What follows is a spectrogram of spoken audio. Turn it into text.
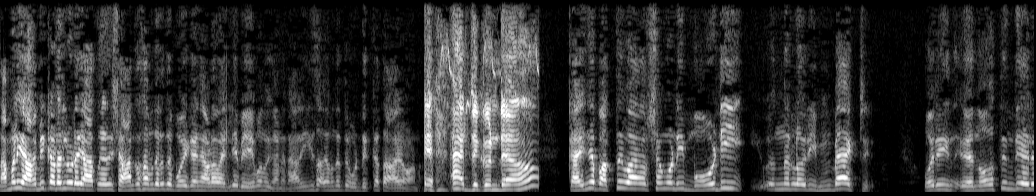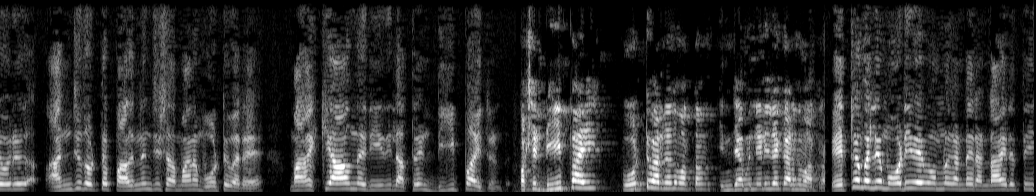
നമ്മൾ ഈ അറബിക്കടലിലൂടെ യാത്ര ചെയ്ത് ശാന്തസമുദ്രത്തിൽ പോയി കഴിഞ്ഞാൽ അവിടെ വലിയ വേവൊന്നും കാണുന്നത് ഈ സമുദ്രത്തിൽ ഒടുക്ക താഴമാണ് അതുകൊണ്ടോ? കഴിഞ്ഞ പത്ത് വർഷം കൊണ്ട് ഈ മോഡി എന്നുള്ള ഒരു ഇമ്പാക്ട് ഒരു നോർത്ത് ഇന്ത്യയിൽ ഒരു അഞ്ച് തൊട്ട് പതിനഞ്ച് ശതമാനം വോട്ട് വരെ മറയ്ക്കാവുന്ന രീതിയിൽ അത്രയും ഡീപ്പായിട്ടുണ്ട്. പക്ഷെ ഡീപ്പായി വോട്ട് പറഞ്ഞത് മൊത്തം ഇന്ത്യ മുന്നണിയിലേക്കാണെന്ന് മാത്രം. ഏറ്റവും വലിയ മോഡി വേവ് നമ്മൾ കണ്ട രണ്ടായിരത്തി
